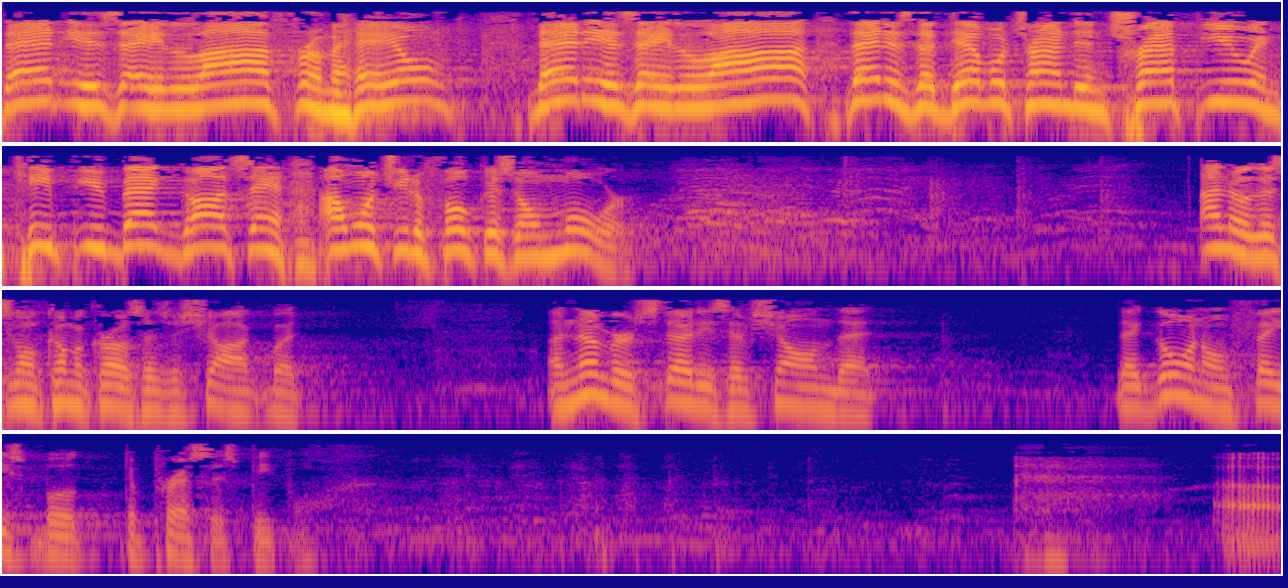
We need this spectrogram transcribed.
That is a lie from hell. That is a lie. That is the devil trying to entrap you and keep you back. God saying, I want you to focus on more. I know this is going to come across as a shock, but a number of studies have shown that that going on Facebook depresses people. Uh,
